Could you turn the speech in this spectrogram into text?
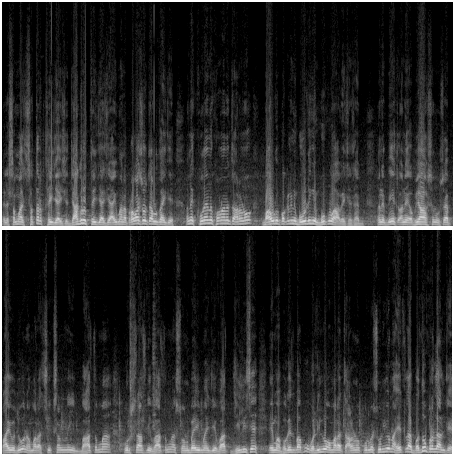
એટલે સમાજ સતર્ક થઈ જાય છે, જાગૃત થઈ જાય છે, આઈમાના પ્રવાસો ચાલુ થાય છે અને ખૂણાને ખૂણાના ચારણો બાવડું પકડીને બોર્ડિંગે મૂકવા આવે છે સાહેબ. અને બે અને અભ્યાસનું સાહેબ પાયો જુઓ ને, અમારા શિક્ષણની વાતમાં પુરુષાર્થની વાતમાં, સોનબાઈમાં જે વાત ઝીલી છે, એમાં ભગત બાપુ વડીલો અમારા ચારણો પૂર્વસૂરીઓના એટલા બધું પ્રદાન છે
